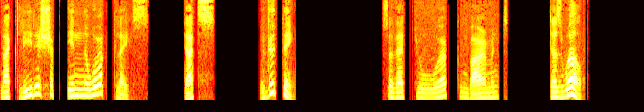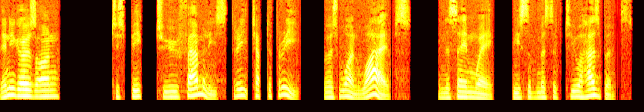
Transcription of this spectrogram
like leadership in the workplace. That's a good thing, so that your work environment does well. Then he goes on to speak to families. Three, chapter 3, verse 1. Wives, in the same way, be submissive to your husbands.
